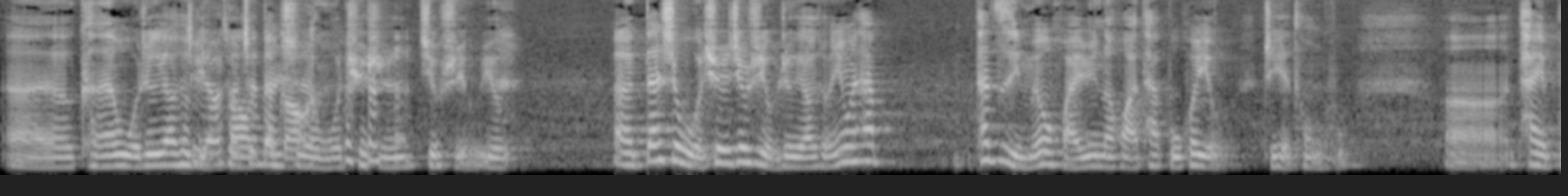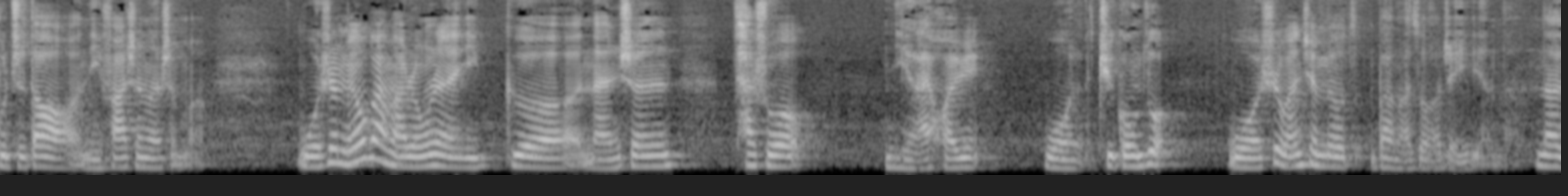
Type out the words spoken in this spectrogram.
呃，可能我这个要求比较高，但是我确实就是有有，呃，但是我确实就是有这个要求，因为他他自己没有怀孕的话，他不会有这些痛苦。嗯，他也不知道你发生了什么。我是没有办法容忍一个男生，他说你来怀孕，我去工作，我是完全没有办法做到这一点的。那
